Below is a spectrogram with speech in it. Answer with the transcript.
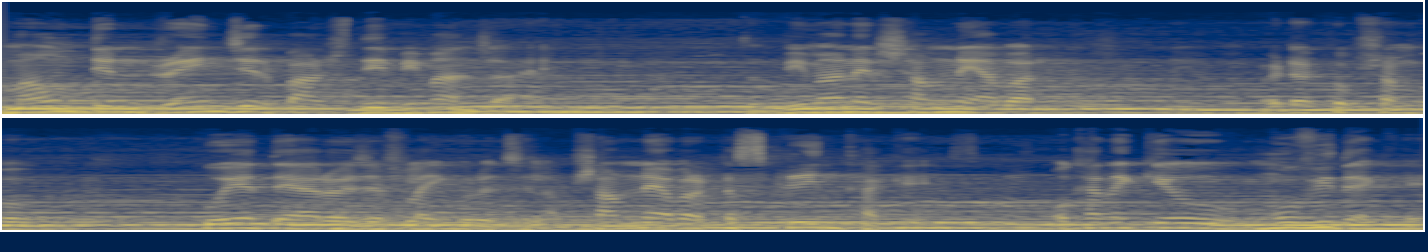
মাউন্টেন রেঞ্জের পাশ দিয়ে বিমান যায়। তো বিমানের সামনে আবার ওটা খুব সম্ভব, কুয়েতে আর যে ফ্লাই করেছিলাম। সামনে আবার একটা স্ক্রিন থাকে, ওখানে কেউ মুভি দেখে,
